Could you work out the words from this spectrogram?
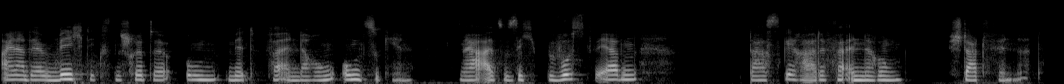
einer der wichtigsten Schritte, um mit Veränderungen umzugehen. Ja, also sich bewusst werden, dass gerade Veränderung stattfindet.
